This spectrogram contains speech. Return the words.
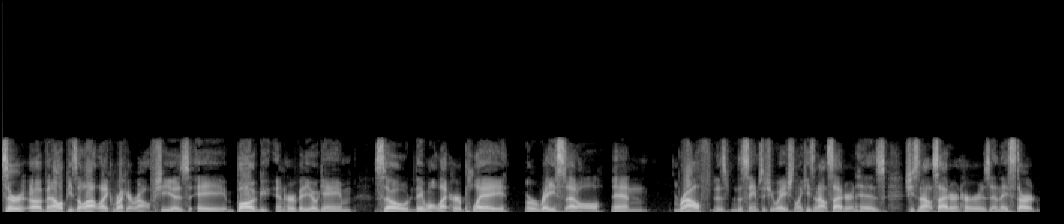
Sir uh, Vanellope's a lot like Wreck It Ralph. She is a bug in her video game, so they won't let her play or race at all. And Ralph is the same situation. Like he's an outsider in his, she's an outsider in hers, and they start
